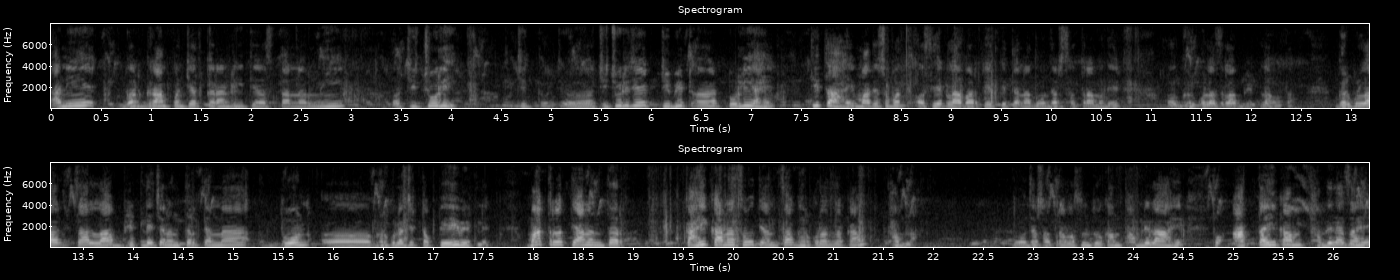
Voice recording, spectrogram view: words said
आणि गट ग्रामपंचायत करंडली इथे असताना मी चिचोली चि चिचोली जे टिबीट टोली आहे. तिथं आहे. माझ्यासोबत असे एक लाभार्थी आहेत की त्यांना दोन हजार सतरामध्ये घरकुलाचा लाभ भेटला होता. घरकुलाचा लाभ भेटल्याच्या नंतर त्यांना दोन घरकुलाचे टप्पेही भेटले. मात्र त्यानंतर काही कारणासह त्यांचा घरकुलाचं काम थांबला. दोन हजार सतरापासून जो काम थांबलेला आहे तो आत्ताही काम थांबलेलाच आहे.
